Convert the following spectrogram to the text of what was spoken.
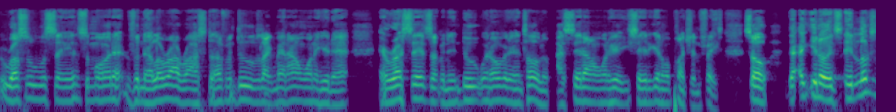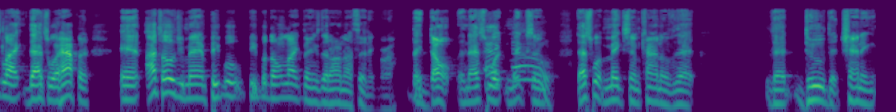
Russell was saying some more of that vanilla rah rah stuff, and dude was like, "Man, I don't want to hear that." And Russ said something, and dude went over there and told him, "I said I don't want to hear it. You say it again, I'm gonna punch you in the face." So, you know, it's it looks like that's what happened. And I told you, man, people people don't like things that aren't authentic, bro. They don't, and that's what makes him. That's what makes him kind of that that dude that Channing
